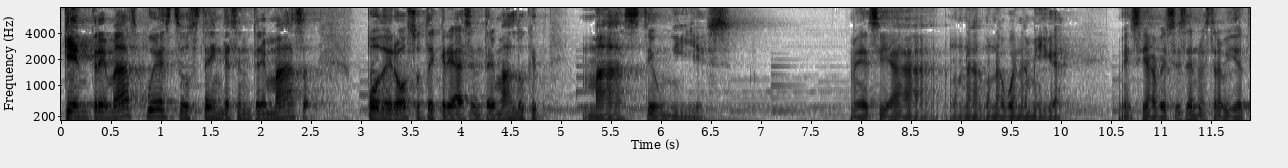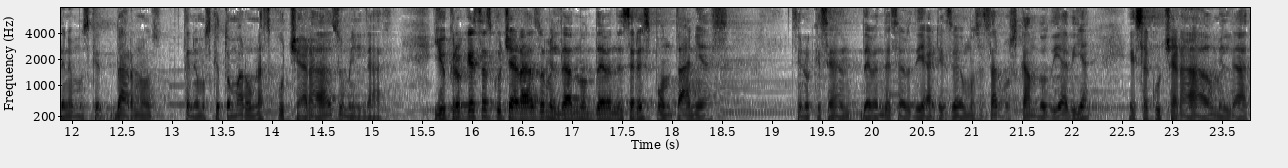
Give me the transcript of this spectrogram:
Que entre más puestos tengas, entre más poderoso te creas, entre más lo que... más te humilles. Me decía una, una buena amiga, me decía, a veces en nuestra vida tenemos que darnos, tenemos que tomar unas cucharadas de humildad. Yo creo que estas cucharadas de humildad no deben de ser espontáneas, sino que deben de ser diarias. Debemos estar buscando día a día esa cucharada de humildad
